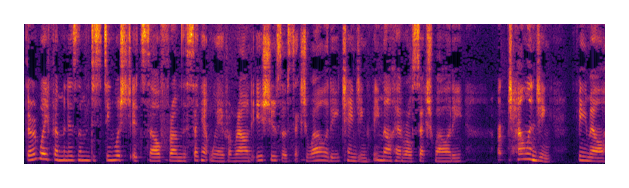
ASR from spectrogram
Third wave feminism distinguished itself from the second wave around issues of sexuality, changing female heterosexuality, or challenging female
